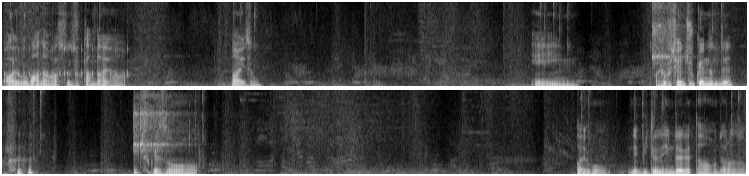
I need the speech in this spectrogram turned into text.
아이고 만화가 순숙 단다 야 나이스 에잉 아이고 쟨 죽겠는데? 쟤 죽겠어 아이고 근데 미드는 힘들겠다 혼자라서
